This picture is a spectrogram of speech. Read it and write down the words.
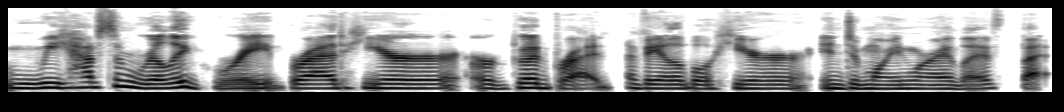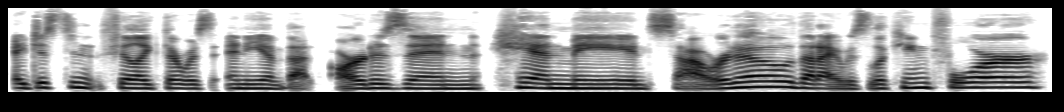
we have some really great bread here or good bread available here in Des Moines where I live, but I just didn't feel like there was any of that artisan handmade sourdough that I was looking for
